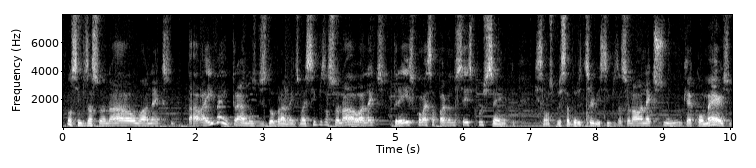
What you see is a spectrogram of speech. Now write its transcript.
Então, Simples Nacional, no anexo tal, aí vai entrar nos desdobramentos, mas Simples Nacional, anexo 3, começa pagando 6%, que são os prestadores de serviço. Simples Nacional, anexo 1, que é comércio,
